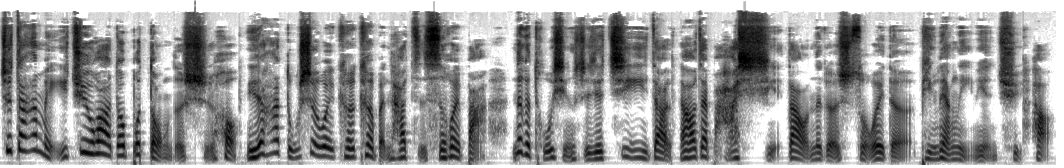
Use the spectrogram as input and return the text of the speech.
就当他每一句话都不懂的时候，你让他读社会科课本，他只是会把那个图形直接记忆到，然后再把它写到那个所谓的评量里面去。好。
